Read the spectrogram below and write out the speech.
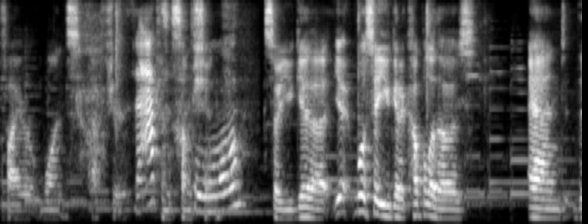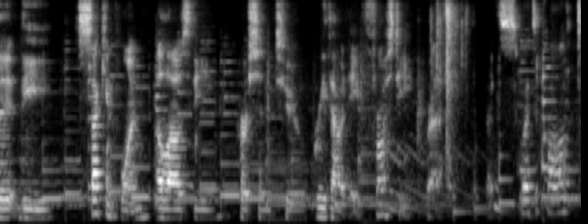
fire once after that's consumption. cool. So you get a yeah, we'll say you get a couple of those, and the the second one allows the person to breathe out a frosty breath, That's what's it called?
